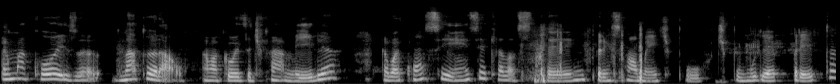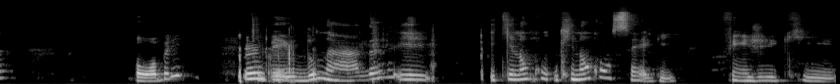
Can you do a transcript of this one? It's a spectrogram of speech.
é uma coisa natural, é uma coisa de família, é uma consciência que elas têm, principalmente por, tipo, mulher preta, pobre, que Uhum. veio do nada e, e que, não, que não consegue fingir que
